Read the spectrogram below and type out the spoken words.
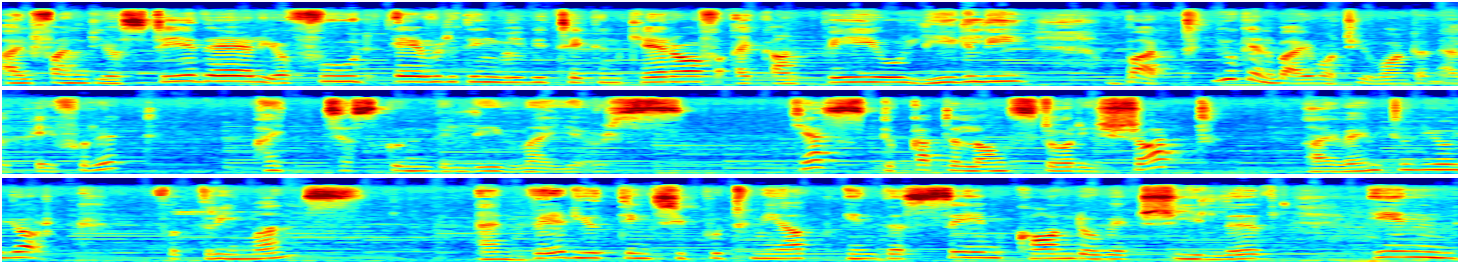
I'll fund your stay there, your food, everything will be taken care of. I can't pay you legally, but you can buy what you want and I'll pay for it. I just couldn't believe my ears. Yes, to cut a long story short, I went to New York for three months. And where do you think she put me up? In the same condo where she lived in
